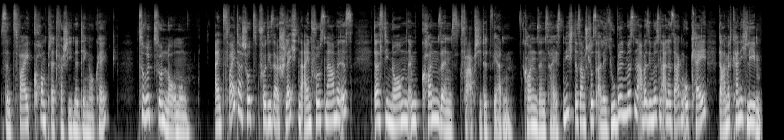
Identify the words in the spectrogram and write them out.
sind zwei komplett verschiedene Dinge, okay? Zurück zur Normung. Ein zweiter Schutz vor dieser schlechten Einflussnahme ist, dass die Normen im Konsens verabschiedet werden. Konsens heißt nicht, dass am Schluss alle jubeln müssen, aber sie müssen alle sagen, okay, damit kann ich leben.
